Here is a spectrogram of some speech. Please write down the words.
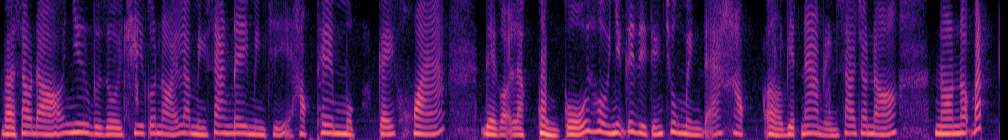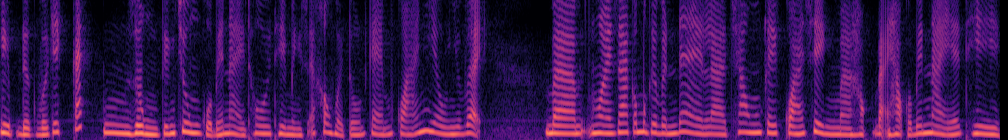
và sau đó như vừa rồi chi có nói là mình sang đây mình chỉ học thêm một cái khóa để gọi là củng cố thôi những cái gì tiếng Trung mình đã học ở Việt Nam để làm sao cho nó nó nó bắt kịp được với cái cách dùng tiếng Trung của bên này thôi thì mình sẽ không phải tốn kém quá nhiều như vậy. Và ngoài ra có một cái vấn đề là trong cái quá trình mà học đại học ở bên này ấy, thì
